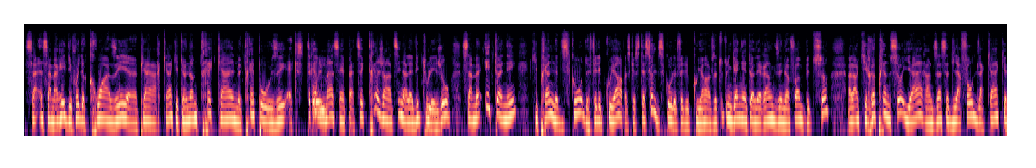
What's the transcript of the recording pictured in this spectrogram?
ça, ça, m'arrive des fois de croiser euh, Pierre Arcan, qui est un homme très calme, très posé, extrêmement sympathique, très gentil dans la vie de tous les jours. Ça m'a étonné qu'il prenne le discours de Philippe Couillard, parce que c'était ça le discours de Philippe Couillard. C'est toute une gang intolérante, xénophobe, et tout ça. Alors qu'ils reprennent ça hier en disant c'est de la faute de la CAQ.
